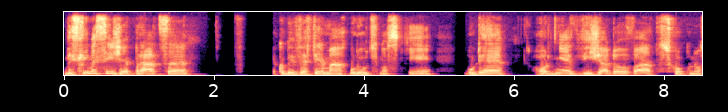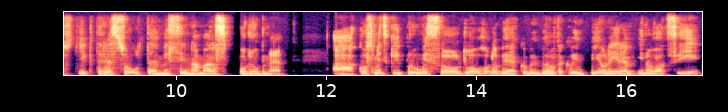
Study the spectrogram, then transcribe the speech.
Myslíme si, že práce jakoby ve firmách budoucnosti bude hodně vyžadovat schopnosti, které jsou té misi na Mars podobné. A kosmický průmysl dlouhodobě jakoby byl takovým pionýrem inovací,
